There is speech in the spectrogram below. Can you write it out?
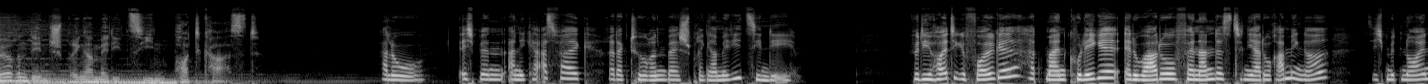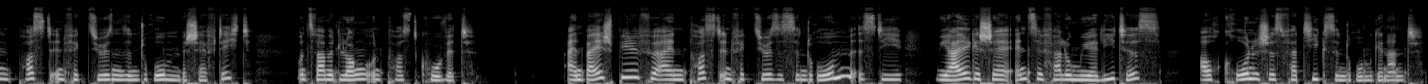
hören den Springer Medizin Podcast. Hallo, ich bin Annika Asfalk, Redakteurin bei springermedizin.de. Für die heutige Folge hat mein Kollege Eduardo Fernandes Teniado Ramminger sich mit neuen postinfektiösen Syndromen beschäftigt, und zwar mit Long- und Post-Covid. Ein Beispiel für ein postinfektiöses Syndrom ist die myalgische Enzephalomyelitis, auch chronisches Fatigue-Syndrom genannt.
